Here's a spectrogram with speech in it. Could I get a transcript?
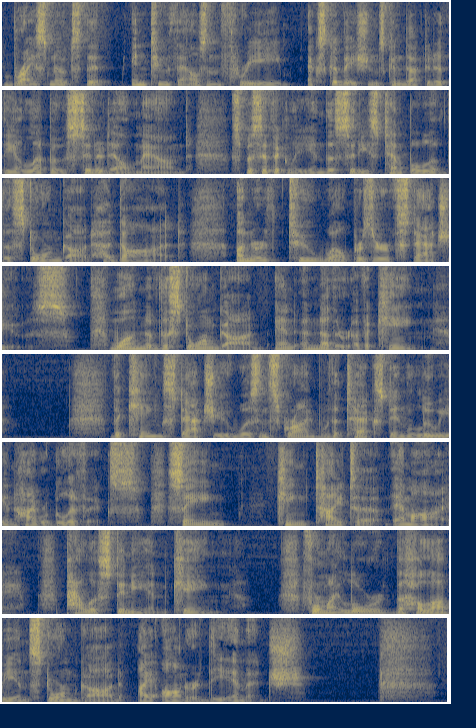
Bryce notes that in 2003, excavations conducted at the Aleppo Citadel Mound, specifically in the city's temple of the storm god Hadad, unearthed two well preserved statues, one of the storm god and another of a king. The king statue was inscribed with a text in Luwian hieroglyphics, saying, King Taita am I, Palestinian king. For my lord, the Halabian storm god, I honored the image.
